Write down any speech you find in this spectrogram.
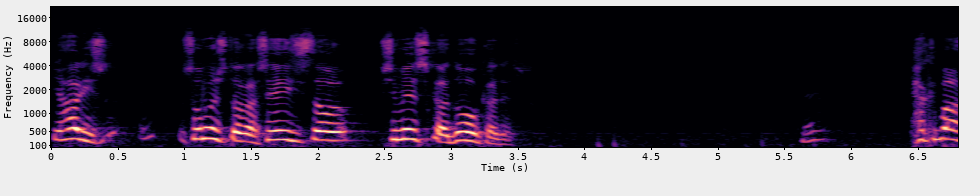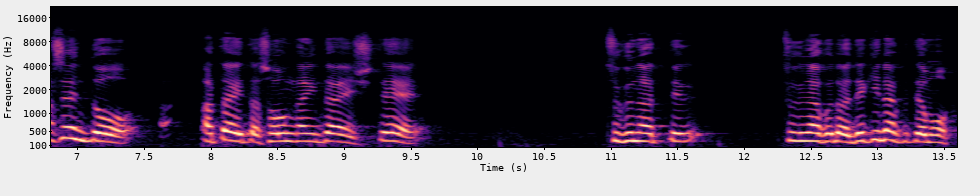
やはりその人が誠実さを示すかどうかです。100%与えた損害に対して償って償うことができなくても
